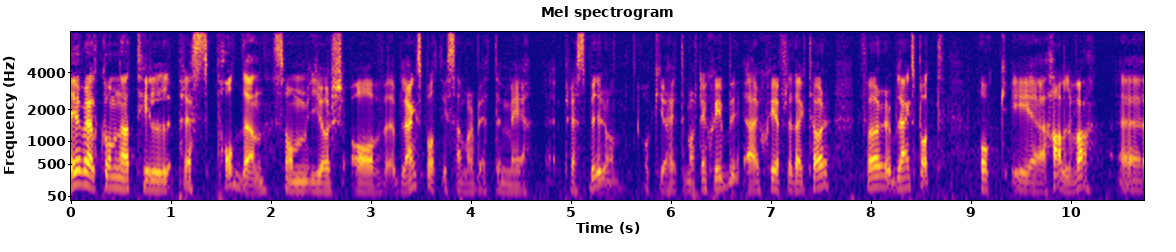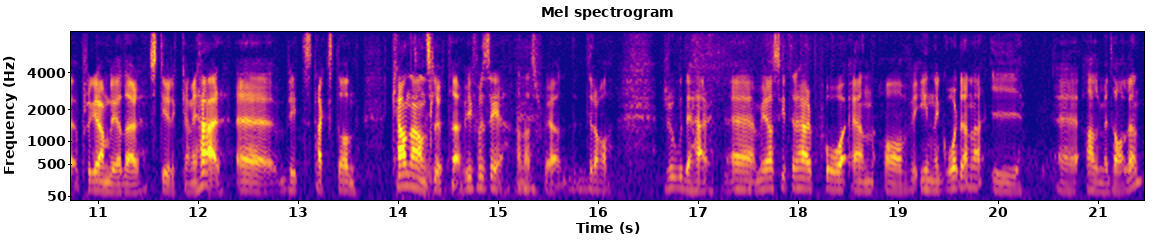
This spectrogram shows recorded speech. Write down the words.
Hej och välkomna till Presspodden som görs av Blankspot i samarbete med Pressbyrån. Och jag heter Martin Schibbye, är chefredaktör för Blankspot och är halva eh, programledarstyrkan är här. Eh, Britt Stakston kan ansluta, vi får se, annars får jag dra ro det här. Eh, men jag sitter här på en av innergårdarna i eh, Almedalen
